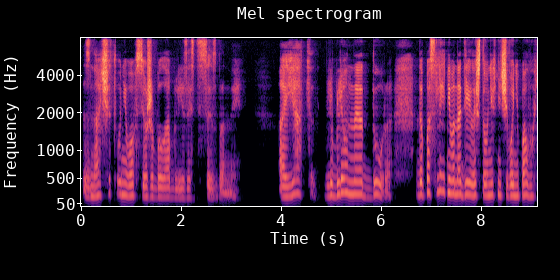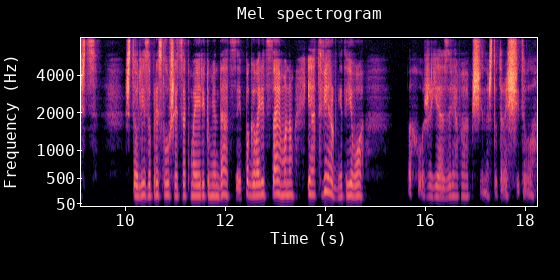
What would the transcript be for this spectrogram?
Значит, у него все же была близость с избранной. А я-то, влюбленная дура, до последнего надеялась, что у них ничего не получится. Что Лиза прислушается к моей рекомендации, поговорит с Саймоном и отвергнет его. Похоже, я зря вообще на что-то рассчитывала.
